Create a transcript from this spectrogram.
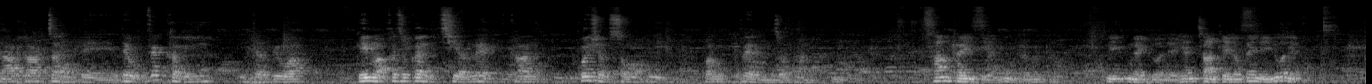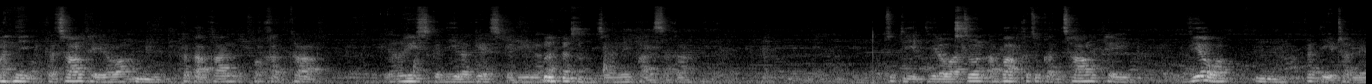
Dakar chan ve deuh vek khamin interview a keima kha chu kan chiar le khan question som ni paru vel min zon han sang thai tiền không phải không bị ngày tuổi để hiện sản thì nó cái gì nữa nhỉ pani ka chang thei lawa ka ta khan pakhat kha risk ka dila gas ka dila chani phal saka chu ti ti lawa chuan aba kha chu kan chang thei viawa. Ka ti than le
